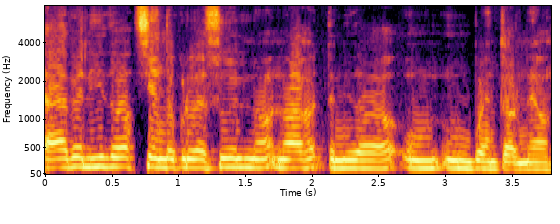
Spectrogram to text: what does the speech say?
ha venido siendo Cruz Azul no, no ha tenido un, un buen torneo,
